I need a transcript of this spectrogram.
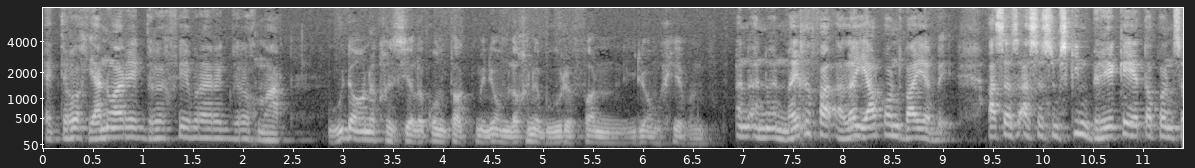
Ek droog Januarie, ek droog Februarie, ek droog Maart. Hoe danig is julle kontak met die omliggende boere van hierdie omgewing? In in in my geval, hulle help ons baie. As as as ons miskien breuke het op ons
